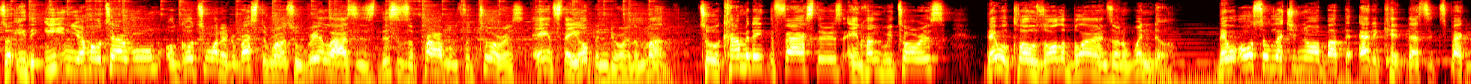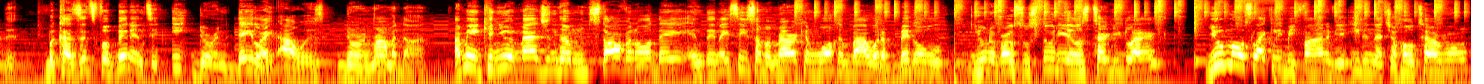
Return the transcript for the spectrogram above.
So either eat in your hotel room or go to one of the restaurants who realizes this is a problem for tourists and stay open during the month. To accommodate the fasters and hungry tourists, they will close all the blinds on the window. They will also let you know about the etiquette that's expected because it's forbidden to eat during daylight hours during Ramadan. I mean, can you imagine them starving all day and then they see some American walking by with a big old Universal Studios turkey leg? You'll most likely be fine if you're eating at your hotel room,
